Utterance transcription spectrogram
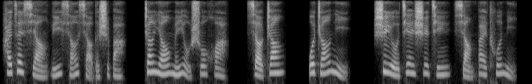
还在想李小小的事吧？张瑶没有说话。小张，我找你是有件事情想拜托你。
